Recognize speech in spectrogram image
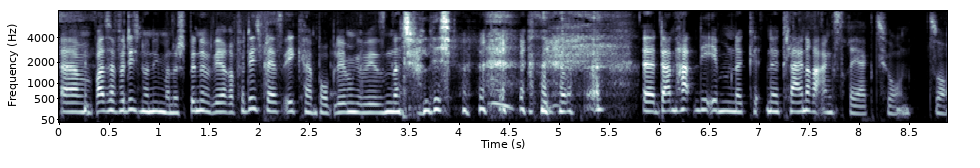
Ähm, was ja für dich noch nicht mal eine Spinne wäre. Für dich wäre es eh kein Problem gewesen, natürlich. äh, dann hatten die eben eine, eine kleinere Angstreaktion. So.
